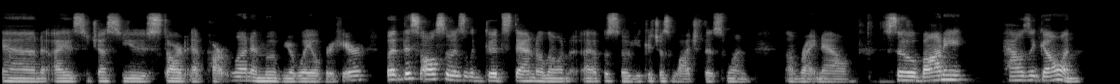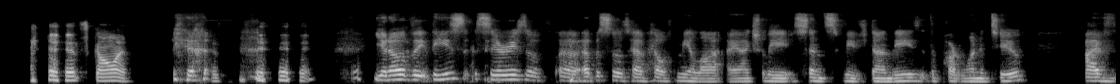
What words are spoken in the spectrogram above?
And I suggest you start at part one and move your way over here. But this also is a good standalone episode. You could just watch this one um, right now. So Bonnie, how's it going? it's going. Yeah. You know, the, these series of uh, episodes have helped me a lot. I actually, since we've done these, the part one and two, I've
